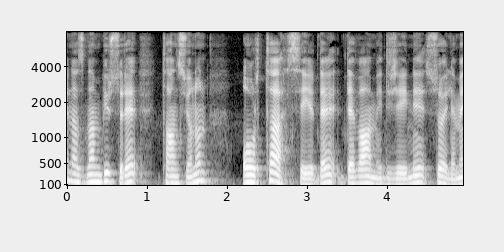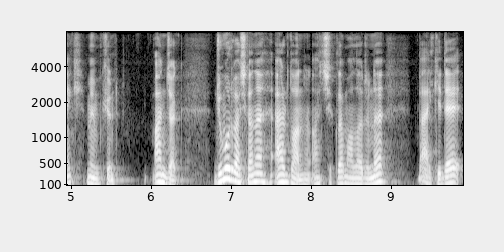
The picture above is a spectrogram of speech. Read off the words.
en azından bir süre tansiyonun orta seyirde devam edeceğini söylemek mümkün. Ancak Cumhurbaşkanı Erdoğan'ın açıklamalarını belki de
